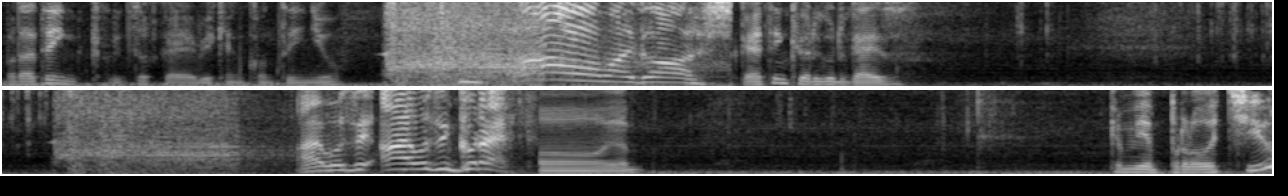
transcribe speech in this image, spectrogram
but I think it's okay. We can continue. oh my gosh! Okay, I think we're good, guys. I was I was incorrect. Oh, yep. Can we approach you?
